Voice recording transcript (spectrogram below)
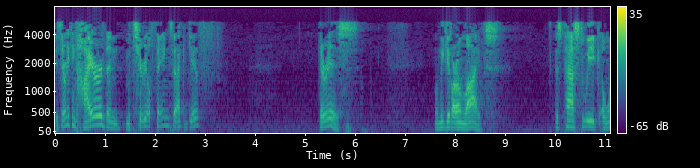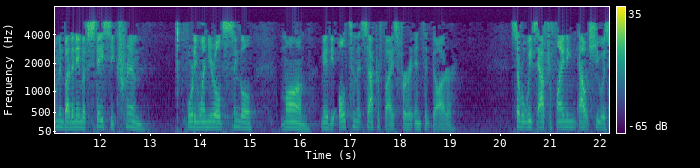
is there anything higher than material things that I could give? There is. When we give our own lives. This past week, a woman by the name of Stacie Crim, 41 year old single mom, made the ultimate sacrifice for her infant daughter. Several weeks after finding out she was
